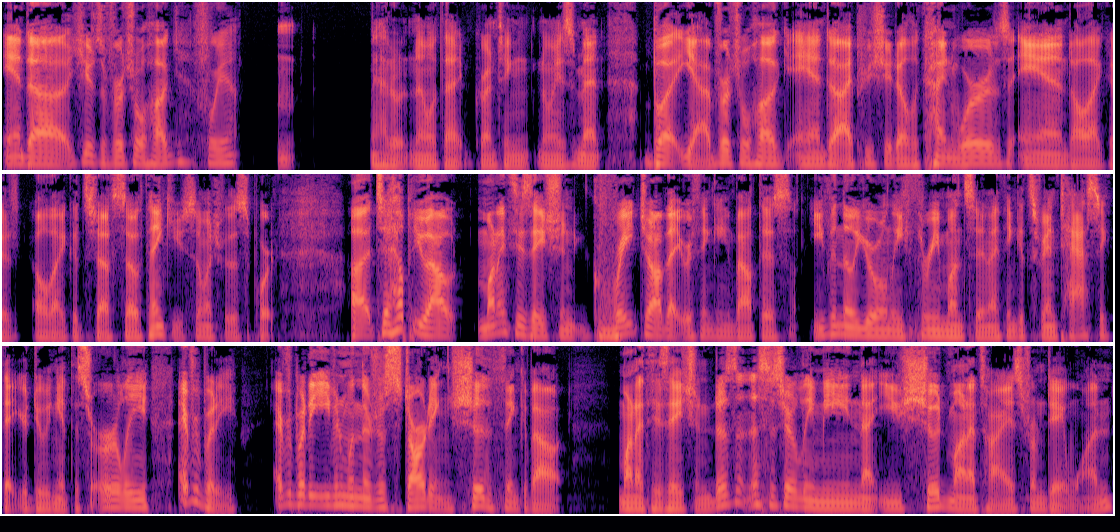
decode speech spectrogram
And uh, here's a virtual hug for you. Mm, I don't know what that grunting noise meant, but yeah, virtual hug, and uh, I appreciate all the kind words and all that good, all that good stuff. So thank you so much for the support. Uh, to help you out, monetization, great job that you're thinking about this. Even though you're only three months in, I think it's fantastic that you're doing it this early. Everybody, everybody, even when they're just starting, should think about monetization. Doesn't necessarily mean that you should monetize from day one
